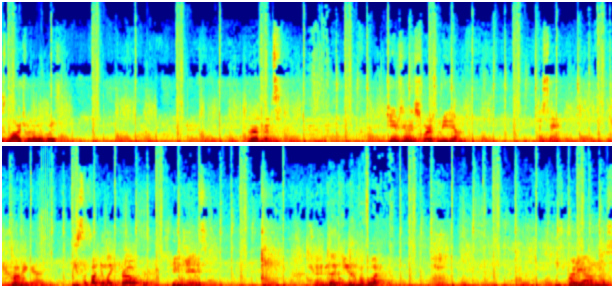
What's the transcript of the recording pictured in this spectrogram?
Size large, by the way, boys. Reference. James English wears a medium. Just saying. Oh my god. He's the fucking like pro. King James. Trying to be like you, my boy. He's pretty out on this.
